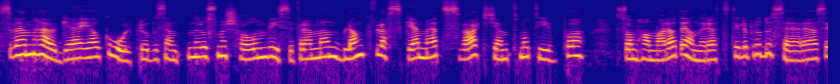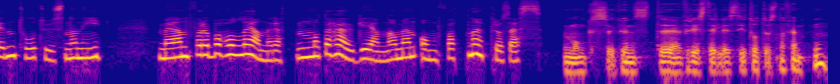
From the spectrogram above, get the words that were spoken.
Sven Hauge i alkoholprodusenten Rosmersholm viser frem en blank flaske med et svært kjent motiv på, som han har hatt enerett til å produsere siden 2009. Men for å beholde eneretten måtte Hauge gjennom en omfattende prosess. Munchs kunst fristilles i 2015.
